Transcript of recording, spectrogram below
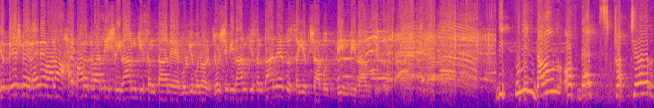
इस देश में रहने वाला हर भारतवासी श्री राम की संतान है मुरली मनोहर जोशी भी राम की संतान है तो सैयद शाहबुद्दीन भी राम की संतान The pulling down of that structure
